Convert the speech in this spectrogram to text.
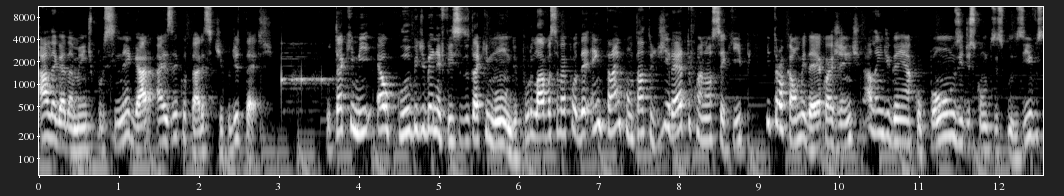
alegadamente por se negar a executar esse tipo de teste. O TecMe é o clube de benefícios do Tecmundo e por lá você vai poder entrar em contato direto com a nossa equipe e trocar uma ideia com a gente, além de ganhar cupons e descontos exclusivos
